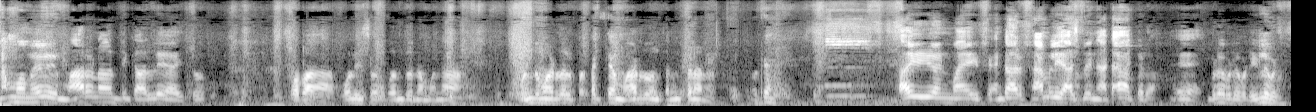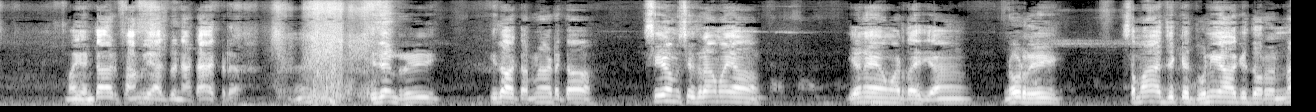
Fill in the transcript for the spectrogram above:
ನಮ್ಮ ಮೇಲೆ ಮಾರಣಾಂತಿಕ ಅಲ್ಲೇ ಆಯ್ತು. ಒಬ್ಬ ಪೊಲೀಸರು ಬಂದು ನಮ್ಮನ್ನ ಒಂದು ಮಾಡಿದಲ್ಲಿ ಪ್ರೊಟೆಕ್ಟೇ ಮಾಡ್ದು ಅಂತ ಅನ್ಕೊಳ್ಳೋಣ okay I and my entire family has been attacked ಏ ಬಿಡು ಬಿಡು ಬಿಡು ಇಲ್ಲ ಬಿಡು my entire family has been attacked ಇದೇನ್ರಿ ಇದಾ ಕರ್ನಾಟಕ ಸಿ ಎಂ ಸಿದ್ದರಾಮಯ್ಯ ಏನೇ ಮಾಡ್ತಾ ಇದೀಯಾ? ನೋಡ್ರಿ, ಸಮಾಜಕ್ಕೆ ಧ್ವನಿ ಆಗಿದ್ದವರನ್ನ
